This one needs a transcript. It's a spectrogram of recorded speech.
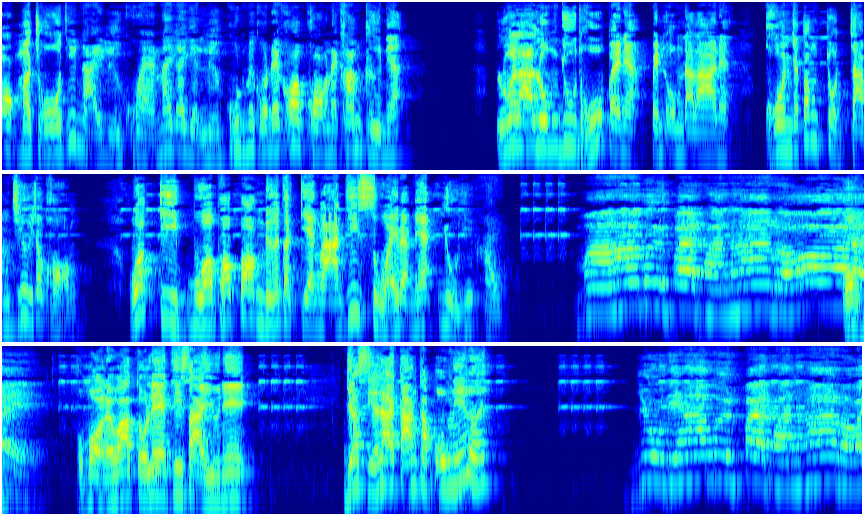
ออกมาโชว์ที่ไหนหรือแขวนให้กระเห็นหรือคุณเป็นคนได้ครอบครองในค่ำคืนเนี้ยเวลาลง YouTube ไปเนี่ย เป็นองค์ดาราเนี่ย คนจะต้องจดจำชื่อเจ้าของ ว่ากีบบัวพอป้องเนื้อตะเกียงลานที่สวยแบบเนี้ยอยู่ที่ใคร มาห้าหมื่นแปดพันห้าร้อโอ้ ยผมบอกเลยว่าตัวเลขที่ใส่อยู่นี่ อย่าเสียดายตังค์กับองค์นี้เลย อยู่ที่ห้าหมื่นแปดพันห้าร้อย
